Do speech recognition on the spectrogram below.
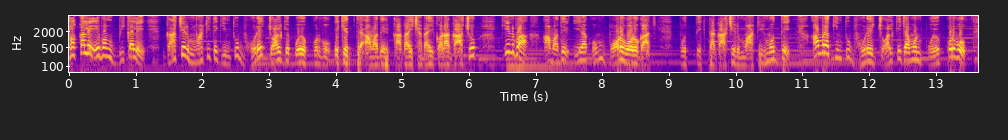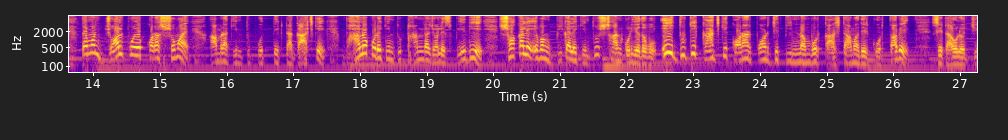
সকালে এবং বিকালে গাছের মাটিতে কিন্তু ভরে জলকে প্রয়োগ করব। এক্ষেত্রে আমাদের কাটাই ছাটাই করা গাছ হোক কিংবা আমাদের এরকম বড় বড় গাছ, প্রত্যেকটা গাছের মাটির মধ্যে আমরা কিন্তু ভরে জলকে যেমন প্রয়োগ করব, তেমন জল প্রয়োগ করার সময় আমরা কিন্তু প্রত্যেকটা গাছকে ভালো করে কিন্তু ঠান্ডা জলে স্প্রে দিয়ে সকালে এবং বিকালে কিন্তু স্নান করিয়ে দেবো। এই দুটি কাজকে করার পর যে তিন নম্বর কাজটা আমাদের করতে হবে, সেটা হলো যে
